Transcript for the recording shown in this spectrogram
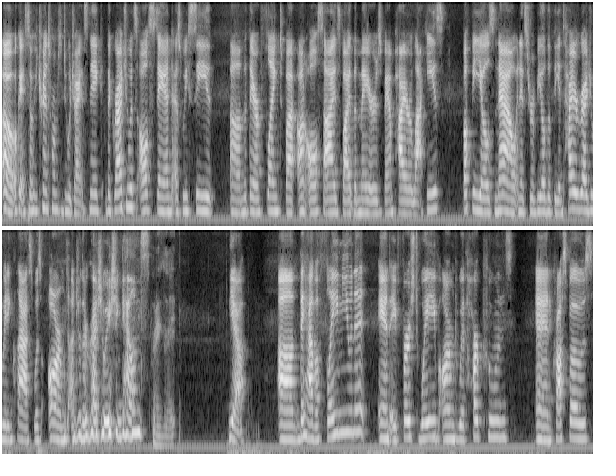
oh, okay. So he transforms into a giant snake. The graduates all stand as we see um, that they are flanked by on all sides by the mayor's vampire lackeys. Buffy yells now, and it's revealed that the entire graduating class was armed under their graduation gowns. Pretty great. Yeah. Um, they have a flame unit and a first wave armed with harpoons and crossbows,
